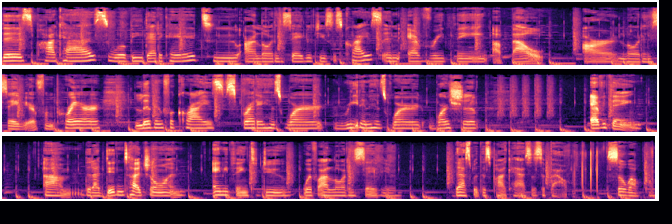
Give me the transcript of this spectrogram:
This podcast will be dedicated to our Lord and Savior Jesus Christ and everything about our Lord and Savior from prayer, living for Christ, spreading His word, reading His word, worship, everything um, that I didn't touch on, anything to do with our Lord and Savior. That's what this podcast is about. So, welcome.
